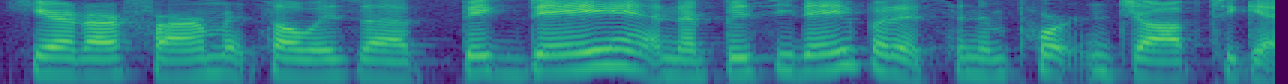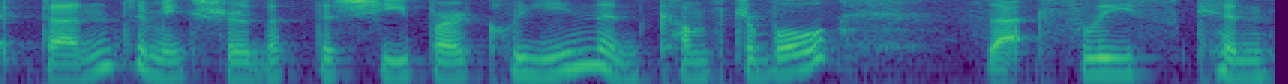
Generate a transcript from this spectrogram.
here at our farm. It's always a big day and a busy day, but it's an important job to get done to make sure that the sheep are clean and comfortable. So that fleece can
